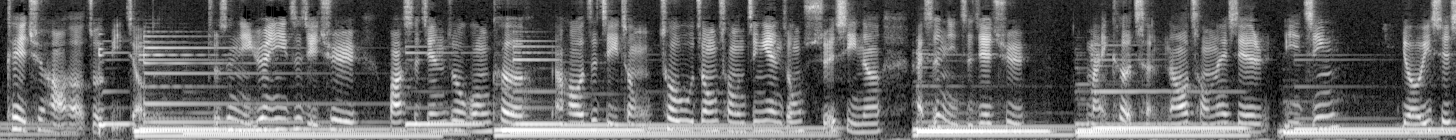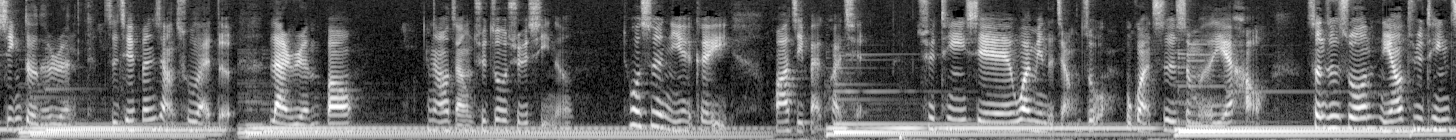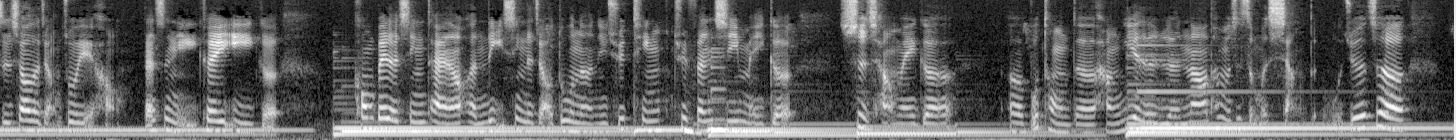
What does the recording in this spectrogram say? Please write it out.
可以去好好做比较的，就是你愿意自己去。花时间做功课，然后自己从错误中、从经验中学习呢？还是你直接去买课程，然后从那些已经有一些心得的人直接分享出来的懒人包，然后这样去做学习呢？或是你也可以花几百块钱去听一些外面的讲座，不管是什么的也好，甚至说你要去听直销的讲座也好，但是你可以以一个。空杯的心态，然后很理性的角度呢，你去听、去分析每一个市场、每一个呃不同的行业的人呢、啊，他们是怎么想的？我觉得这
